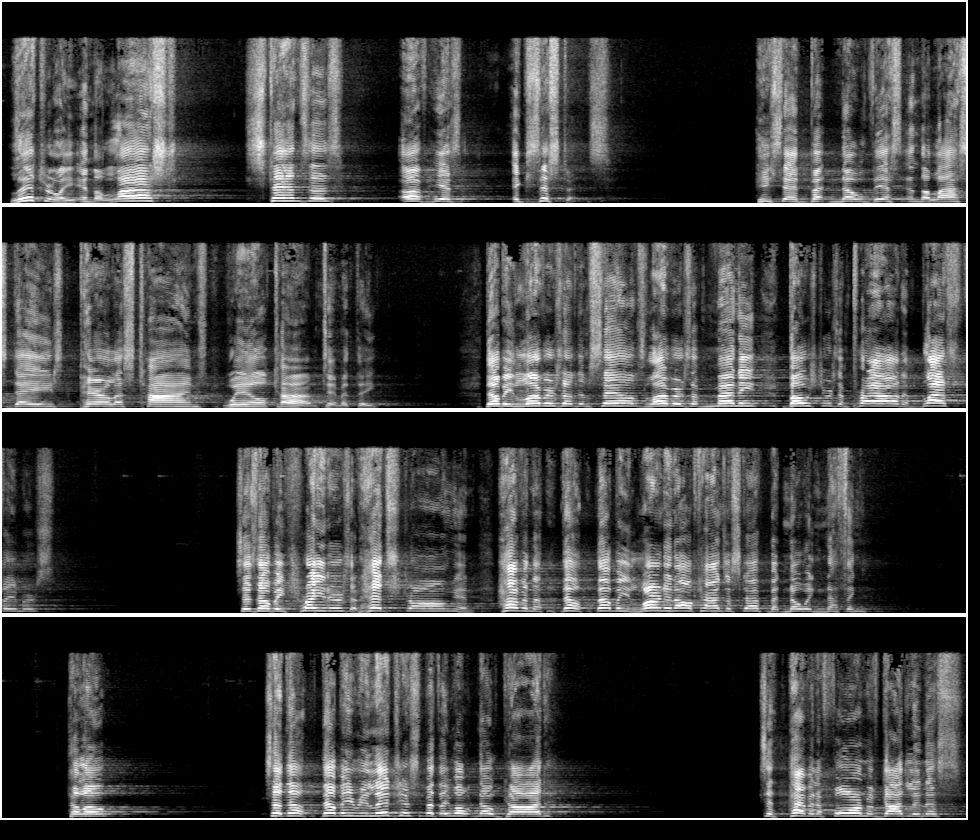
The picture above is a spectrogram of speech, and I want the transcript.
Literally, in the last stanzas of his existence, He said, But know this in the last days, perilous times will come, Timothy. They'll be lovers of themselves, lovers of money, boasters and proud and blasphemers. Says they'll be traitors and headstrong and having a, they'll, they'll be learning all kinds of stuff but knowing nothing. Hello? So they'll, they'll be religious but they won't know God. Said having a form of godliness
